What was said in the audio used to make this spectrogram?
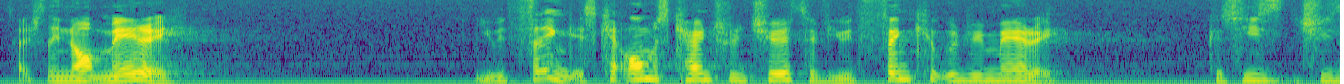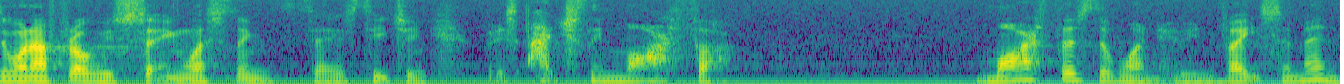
It's actually not Mary. You would think, it's almost counterintuitive. You would think it would be Mary, because she's the one, after all, who's sitting listening to his teaching. But it's actually Martha. Martha's the one who invites him in.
